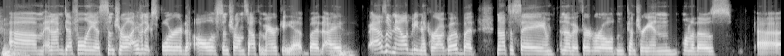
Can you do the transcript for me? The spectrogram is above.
Mhm. Um, and I'm definitely a Central. I haven't explored all of Central and South America yet, but I, Mhm. as of now, it'd be Nicaragua. But not to say another third world country in one of those uh,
